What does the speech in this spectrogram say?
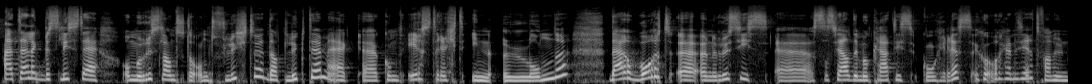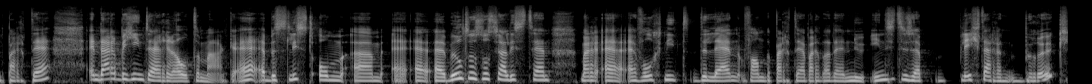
Uiteindelijk beslist hij om Rusland te ontvluchten. Dat lukt hem. Hij uh, komt eerst terecht in Londen. Daar wordt uh, een Russisch uh, sociaal-democratisch congres georganiseerd van hun partij. En daar begint hij rel te maken. Hè. Hij beslist om... Hij, hij, wil een socialist zijn, maar hij, hij, volgt niet de lijn van de partij waar dat hij nu in zit. Dus hij pleegt daar een breuk.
